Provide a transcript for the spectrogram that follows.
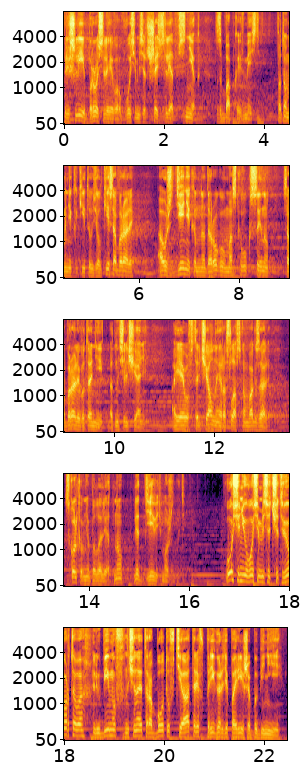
Пришли и бросили его в 86 лет в снег с бабкой вместе. Потом они какие-то узелки собрали – а уж денег им на дорогу в Москву к сыну собрали вот они, односельчане. А я его встречал на Ярославском вокзале. Сколько мне было лет? Ну, лет девять, может быть. Осенью 84-го Любимов начинает работу в театре в пригороде Парижа Бобиньи –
